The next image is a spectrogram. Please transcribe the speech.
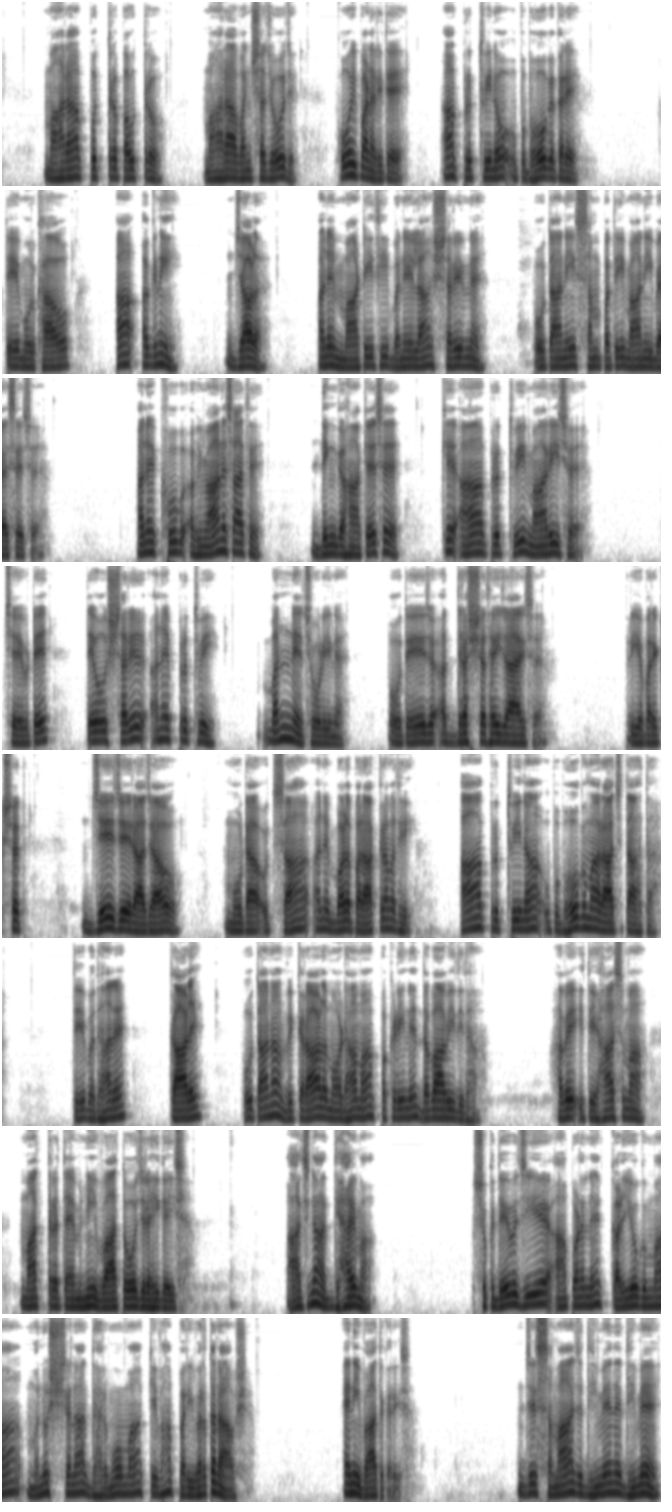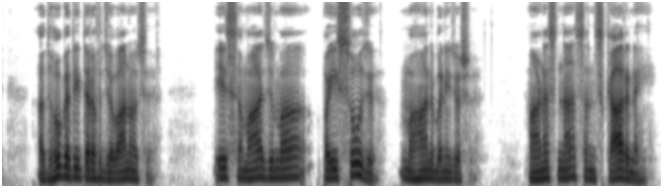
મારા પુત્ર પૌત્રો, મારા વંશજો જ કોઈ પણ રીતે આ પૃથ્વીનો ઉપભોગ કરે. તે મૂર્ખાઓ આ અગ્નિ, જળ અને માટીથી બનેલા શરીરને પોતાની સંપત્તિ માની બેસે છે અને ખૂબ અભિમાન સાથે ડિંગ હાંકે છે કે આ પૃથ્વી મારી છે. છેવટે તેઓ શરીર અને પૃથ્વી બંને છોડીને પોતે જ અદૃશ્ય થઈ જાય છે. પ્રિય પરીક્ષિત જે જે રાજાઓ મોટા ઉત્સાહ અને બળ પરાક્રમથી આ પૃથ્વીના ઉપભોગમાં રાચતા હતા, તે બધાને કાળે પોતાના વિકરાળ મોઢામાં પકડીને દબાવી દીધા. હવે ઇતિહાસમાં માત્ર તેમની વાતો જ રહી ગઈ છે. આજના અધ્યાયમાં સુખદેવજીએ આપણને કળિયુગમાં મનુષ્યના ધર્મોમાં કેવા પરિવર્તન આવશે એની વાત કરી છે. જે સમાજ ધીમે ને ધીમે અધોગતિ તરફ જવાનો છે, એ સમાજમાં પૈસો જ મહાન બની જશે, માણસના સંસ્કાર નહીં.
